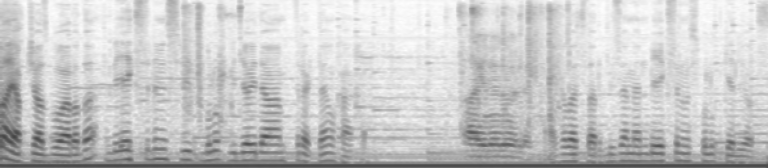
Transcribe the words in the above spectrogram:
cam. yapacağız bu arada. Bir bir bulup videoyu devam ettirek değil mi kanka? Aynen öyle. Arkadaşlar biz hemen bir ekstremist bulup geliyoruz.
